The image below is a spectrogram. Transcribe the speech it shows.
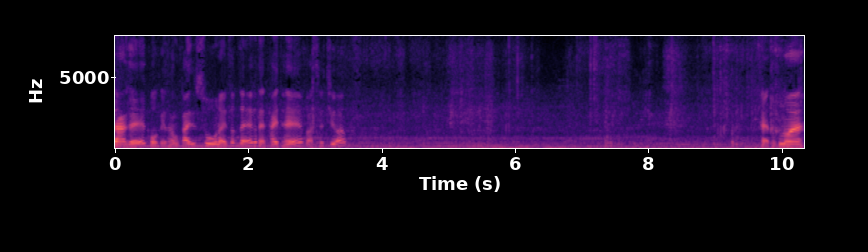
da ghế của cái thằng tay su này rất dễ có thể thay thế và sửa chữa. Hệ thống loa.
